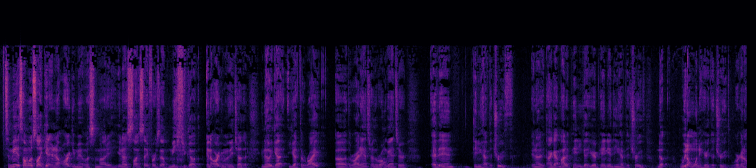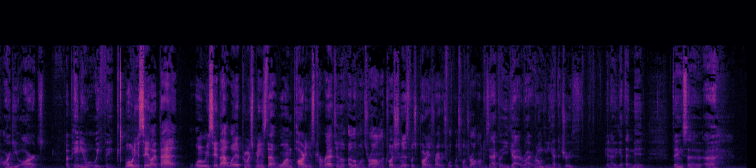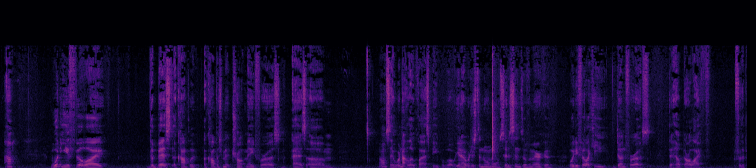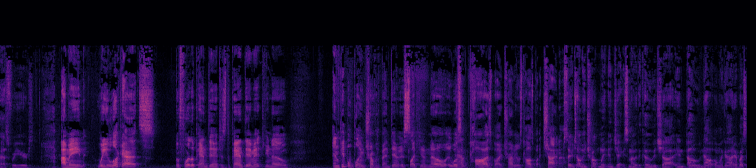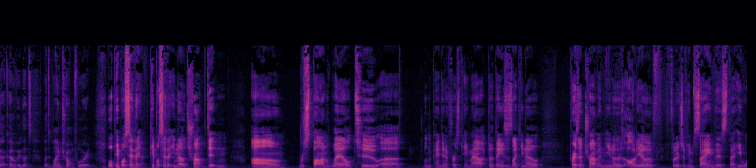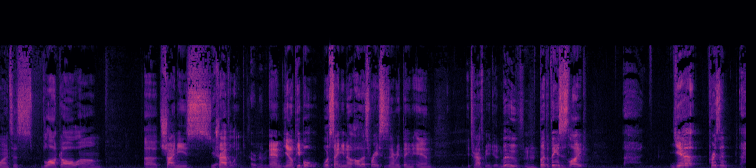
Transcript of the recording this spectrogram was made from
To me, it's almost like getting in an argument with somebody. You know, it's like say for example, me and you got in an argument with each other. You know, you got you got the right uh, the right answer and the wrong answer, and then then you have the truth. You know, I got my opinion, you got your opinion, then you have the truth. No, we don't want to hear the truth. We're gonna argue our opinion of what we think. well, when you say it like that, when we say that way, it pretty much means that one party is correct and the other one's wrong. The question is, which party is right, which, which one's wrong? Exactly. You got right, wrong, and you have the truth. You know, you got that mid thing. So, uh, uh, what do you feel like the best accompli- accomplishment Trump made for us as um, I don't say we're not low class people, but you know, we're just the normal citizens of America. What do you feel like he done for us that helped our life for the past four years? I mean, when you look at before the pandemic, is the pandemic, you know, and people blame Trump for the pandemic. It's like, you know, no, it wasn't Yeah. caused by Trump, it was caused by China. So you're telling me Trump went and injected somebody with a COVID shot, and oh no, oh my God, everybody's got COVID. Let's let's blame Trump for it. Well, people say Yeah. that people say that you know Trump didn't um, respond well to uh, when the pandemic first came out. But the thing is, is like you know, President Trump and you know, there's audio and f- footage of him saying this that he wanted to s- block all um, uh, Chinese Yeah. traveling. I remember that. And you know, people were saying, you know, oh, that's racist and everything, and it turned out to be a good move. Mm-hmm. But the thing is, is like, yeah, President.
